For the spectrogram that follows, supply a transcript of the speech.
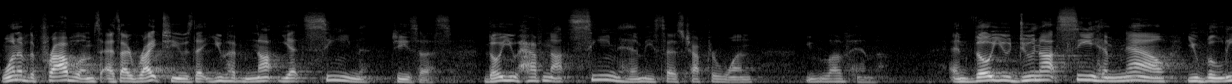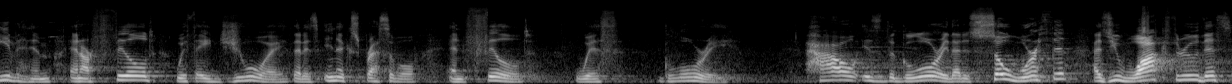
One of the problems as I write to you is that you have not yet seen Jesus. Though you have not seen him, he says, chapter 1, you love him. And though you do not see him now, you believe in him and are filled with a joy that is inexpressible and filled with glory. How is the glory that is so worth it as you walk through this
